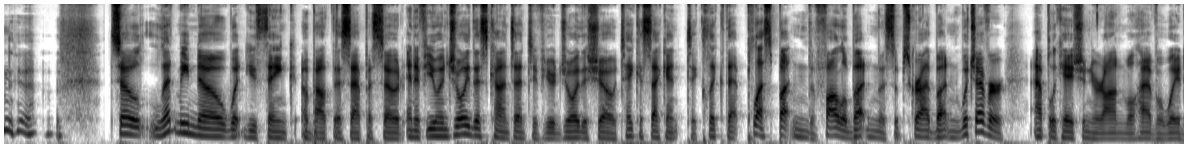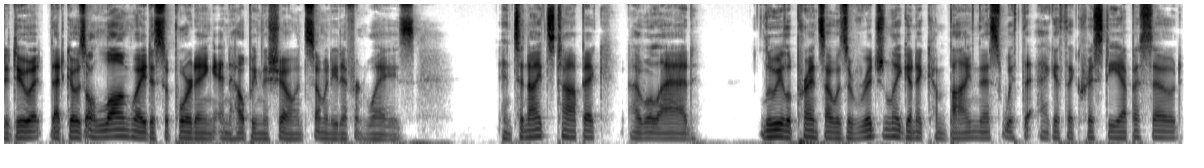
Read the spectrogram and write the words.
so let me know what you think about this episode. And if you enjoy this content, if you enjoy the show, take a second to click that plus button, the follow button, the subscribe button, whichever application you're on will have a way to do it. That goes a long way to supporting and helping the show in so many different ways. And tonight's topic, I will add Louis Le Prince. I was originally going to combine this with the Agatha Christie episode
